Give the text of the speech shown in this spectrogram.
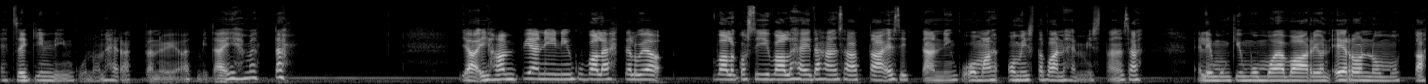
Että sekin niin kuin on herättänyt jo, että mitä ihmettä. Ja ihan pieniä niin kuin valehteluja, valkoisia valheita hän saattaa esittää niin kuin oma, omista vanhemmistansa. Eli munkin mummo ja vaari on eronnut, mutta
